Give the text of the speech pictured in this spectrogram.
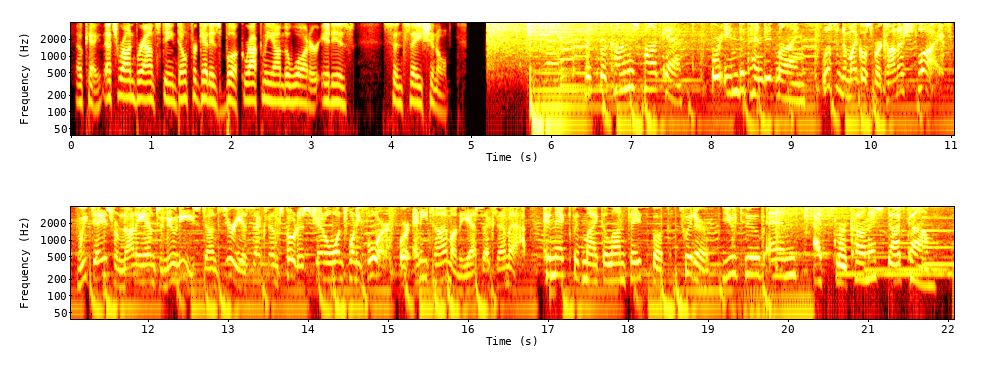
Okay, that's Ron Brownstein. Don't forget his book, Rock Me on the Water. It is sensational. The Smerconish Podcast for independent minds. Listen to Michael Smerconish live weekdays from 9 a.m. to noon East on Sirius XM's POTUS Channel 124 or anytime on the SXM app. Connect with Michael on Facebook, Twitter, YouTube, and at smerconish.com.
